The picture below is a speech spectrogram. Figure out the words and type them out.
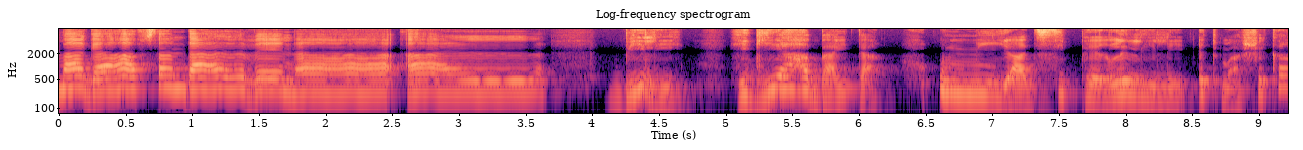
מגף סנדל ונעל. בילי הגיע הביתה ומיד סיפר ללילי את מה שקרה.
